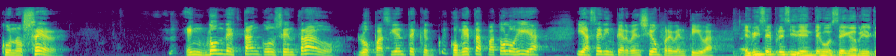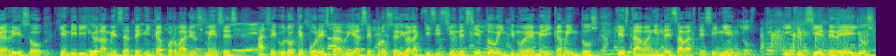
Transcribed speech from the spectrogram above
conocer en dónde están concentrados los pacientes que, con estas patologías y hacer intervención preventiva. El vicepresidente José Gabriel Carrizo, quien dirigió la mesa técnica por varios meses, aseguró que por esta vía se procedió a la adquisición de 129 medicamentos que estaban en desabastecimiento y que en siete de ellos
